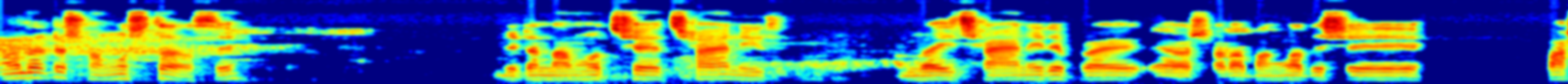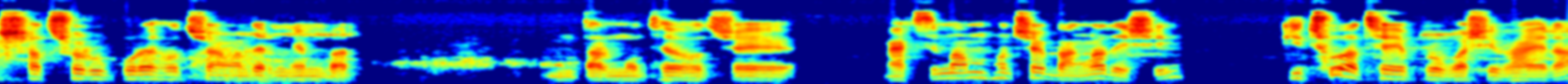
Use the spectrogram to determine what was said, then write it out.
আমাদের একটা সংস্থা আছে, যেটার নাম হচ্ছে ছায়ানীর। আমরা এই ছায়ানীরে প্রায় সারা বাংলাদেশে পাঁচ সাতশোর উপরে হচ্ছে আমাদের মেম্বার তার মধ্যে হচ্ছে ম্যাক্সিমাম হচ্ছে বাংলাদেশি। কিছু আছে প্রবাসী ভাইরা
